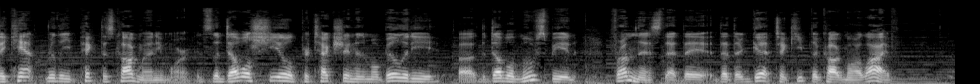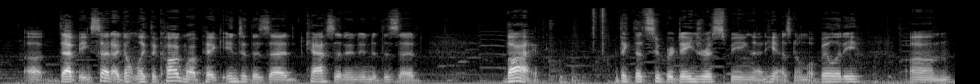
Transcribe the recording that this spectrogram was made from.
they can't really pick this Kog'Maw anymore. It's the double shield protection and mobility, uh, the double move speed from this that they that they get to keep the Kog'Maw alive. Uh, that being said, I don't like the Kog'Maw pick into the Zed Kassadin into the Zed Vi. I think that's super dangerous, being that he has no mobility. Um,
